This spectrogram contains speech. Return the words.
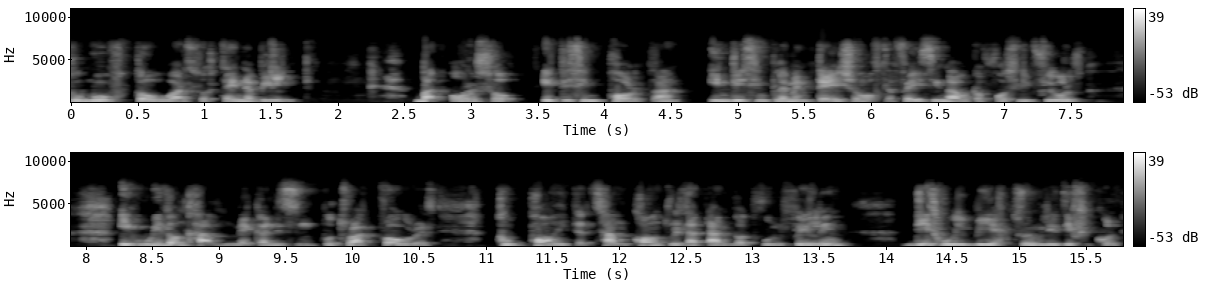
to move towards sustainability. But also, it is important in this implementation of the phasing out of fossil fuels, if we don't have mechanism to track progress, to point at some countries that are not fulfilling, this will be extremely difficult.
